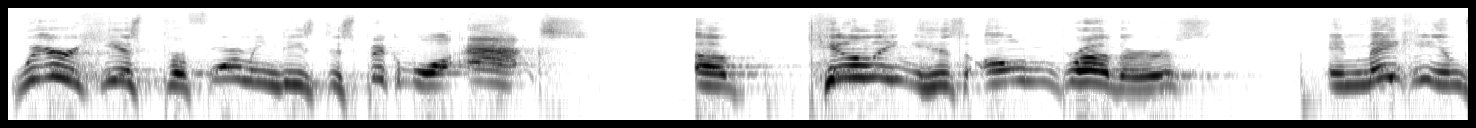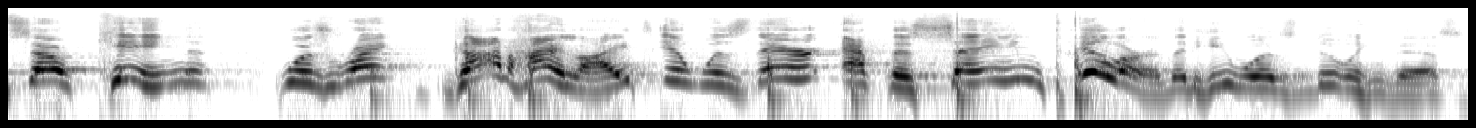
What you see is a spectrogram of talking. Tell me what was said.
where he is performing these despicable acts of killing his own brothers and making himself king was right. God highlights it was there at the same pillar that he was doing this,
